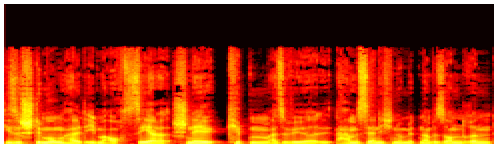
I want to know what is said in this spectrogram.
diese Stimmungen halt eben auch sehr schnell kippen. Also wir haben es ja nicht nur mit einer besonderen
